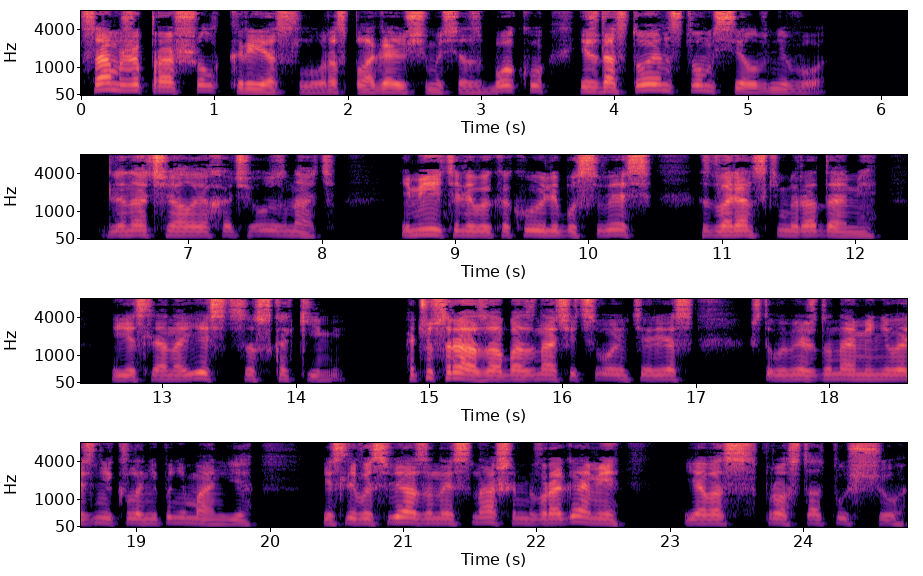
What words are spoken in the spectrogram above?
сам же прошел к креслу, располагающемуся сбоку, и с достоинством сел в него. «Для начала я хочу узнать, имеете ли вы какую-либо связь с дворянскими родами, и если она есть, то с какими? Хочу сразу обозначить свой интерес, чтобы между нами не возникло непонимания. Если вы связаны с нашими врагами, я вас просто отпущу.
